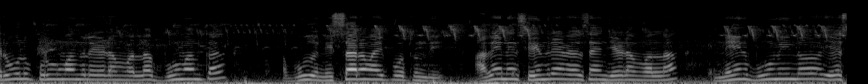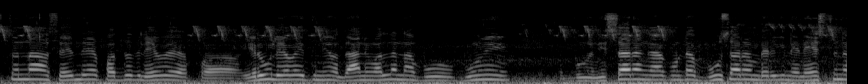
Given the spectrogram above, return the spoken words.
ఎరువులు పురుగు మందులు వేయడం వల్ల భూమి అంతా భూ నిస్సారం అయిపోతుంది. అదే నేను సేంద్రియ వ్యవసాయం చేయడం వల్ల నేను భూమిలో వేస్తున్న సేంద్రియ పద్ధతులు ఏవై ఎరువులు ఏవైతున్నాయో దానివల్ల నా భూ భూమి భూ నిస్సారం కాకుండా భూసారం పెరిగి నేను వేస్తున్న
